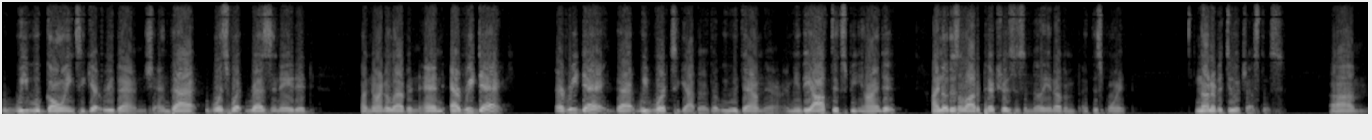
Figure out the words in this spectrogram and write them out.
we were going to get revenge, and that was what resonated on 9/11. And every day, every day that we worked together, that we were down there. I mean, the optics behind it. I know there's a lot of pictures. There's a million of them at this point. None of it do it justice. Um,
